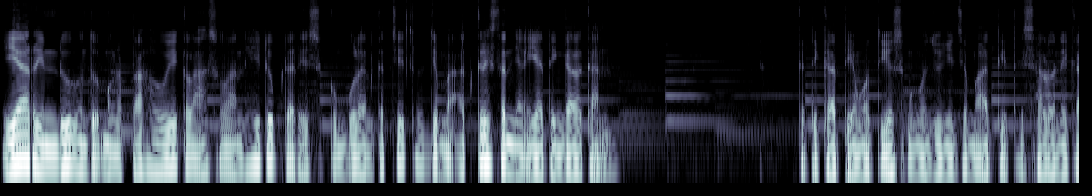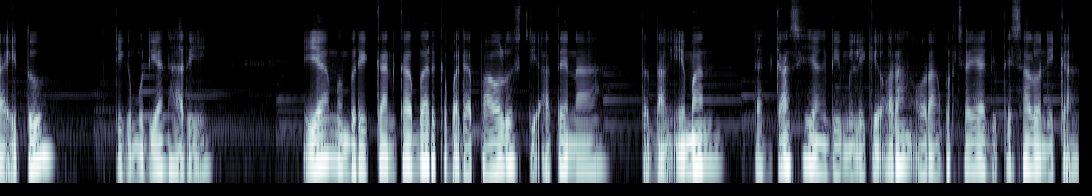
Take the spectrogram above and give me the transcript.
ia rindu untuk mengetahui kelangsungan hidup dari sekumpulan kecil jemaat Kristen yang ia tinggalkan. Ketika Timotius mengunjungi jemaat di Tesalonika itu, di kemudian hari, ia memberikan kabar kepada Paulus di Athena tentang iman dan kasih yang dimiliki orang-orang percaya di Tesalonika.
